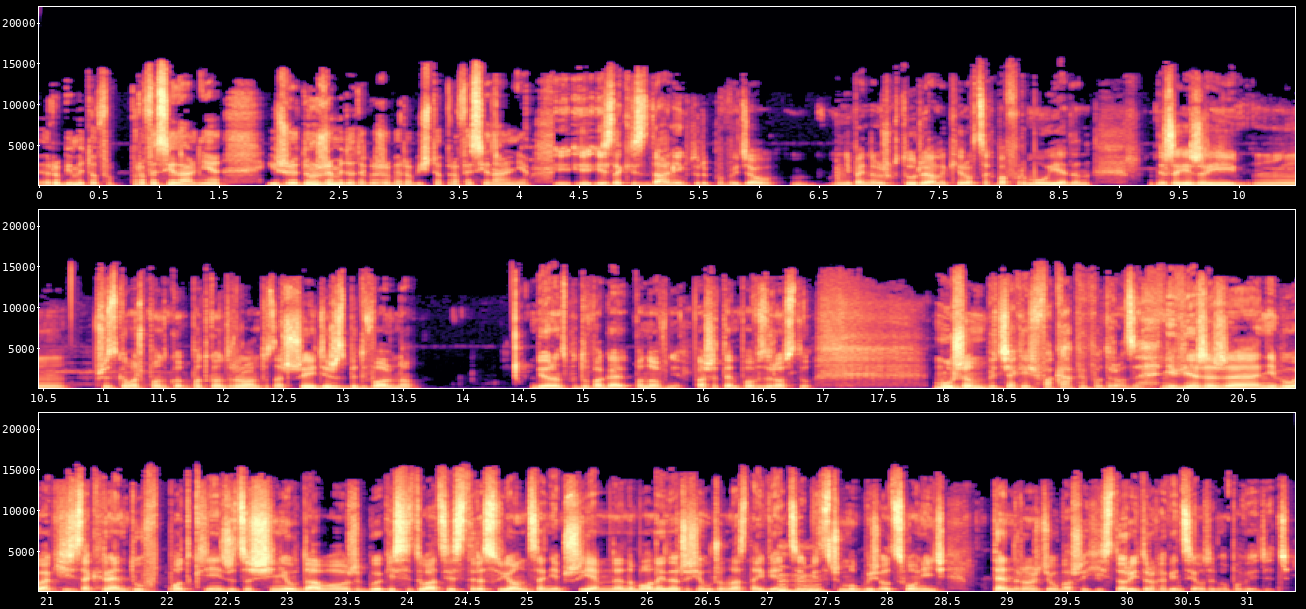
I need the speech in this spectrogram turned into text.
robimy to profesjonalnie i że dążymy do tego, żeby robić to profesjonalnie. Jest takie zdanie, które powiedział, nie pamiętam już który, ale kierowca chyba Formuły 1, że jeżeli mm, wszystko masz pod, pod kontrolą, to znaczy, że jedziesz zbyt wolno. Biorąc pod uwagę ponownie wasze tempo wzrostu. Muszą być jakieś fakapy po drodze. Nie wierzę, że nie było jakichś zakrętów, potknięć, że coś się nie udało, że były jakieś sytuacje stresujące, nieprzyjemne, no bo one jednocześnie uczą nas najwięcej, mhm. więc czy mógłbyś odsłonić ten rozdział waszej historii, trochę więcej o tym opowiedzieć.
